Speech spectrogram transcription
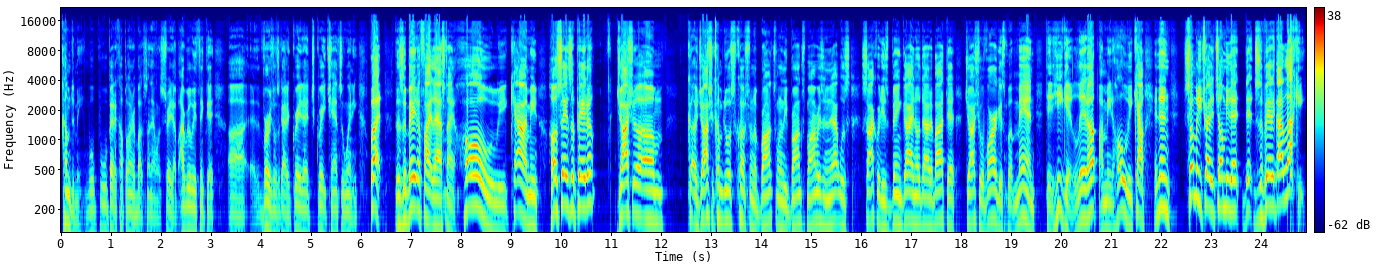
come to me. We'll, we'll bet a couple hundred bucks on that one straight up. I really think that uh, Vergil's got a great great chance of winning. But the Zepeda fight last night, holy cow! I mean, Jose Zepeda, Joshua, um, uh, Joshua come to us comes from the Bronx, one of the Bronx Bombers, and that was Socrates' big guy, no doubt about that, Joshua Vargas. But man, did he get lit up? I mean, holy cow! And then somebody tried to tell me that, that Zepeda got lucky.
